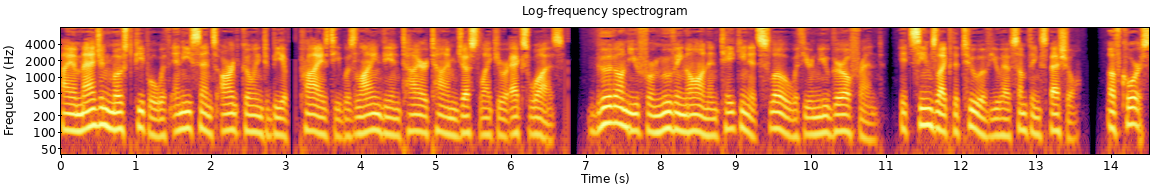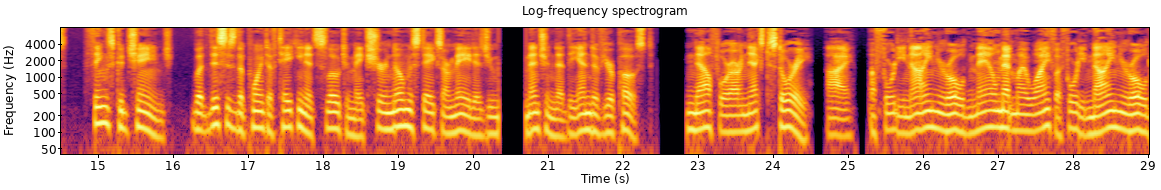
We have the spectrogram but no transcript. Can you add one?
I imagine most people with any sense aren't going to be surprised he was lying the entire time just like your ex was. Good on you for moving on and taking it slow with your new girlfriend. It seems like the two of you have something special. Of course, things could change, but this is the point of taking it slow to make sure no mistakes are made as you mentioned at the end of your post. Now for our next story. I, a 49 year old male, met my wife, a 49 year old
